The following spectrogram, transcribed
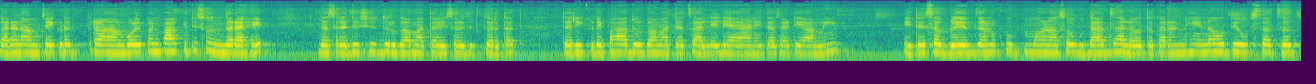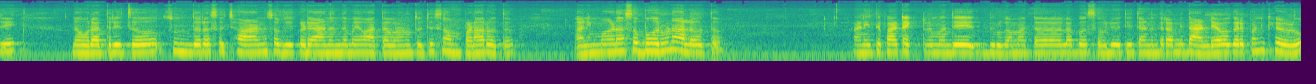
कारण आमच्या इकडे रांगोळी पण पहा किती सुंदर आहे. दसऱ्या दिवशी दुर्गा माता विसर्जित करतात. तर इकडे पहा दुर्गा माता चाललेली आहे आणि त्यासाठी आम्ही इथे सगळेच जण खूप मन असं उदास झालं होतं. कारण हे नऊ दिवसाचं जे नवरात्रीचं सुंदर असं छान सगळीकडे आनंदमय वातावरण होतं ते संपणार होतं. आणि मन असं भरून आलं होतं. आणि ते पहा ट्रॅक्टरमध्ये दुर्गा माताला बसवली होती. त्यानंतर आम्ही दांड्या वगैरे पण खेळलो.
